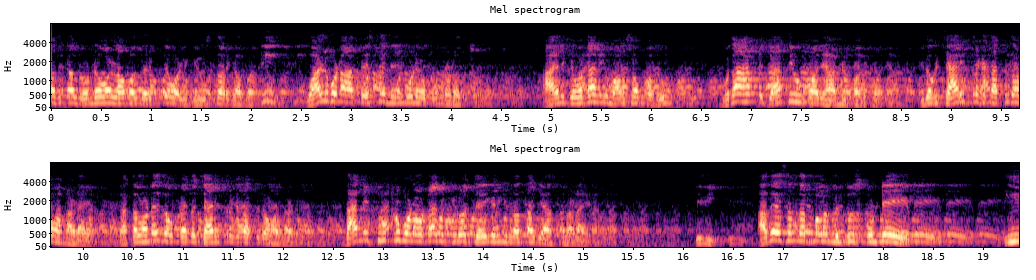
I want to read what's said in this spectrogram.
పథకాలు రెండో వాళ్ళు అమలు జరిగితే వాళ్ళు గెలుస్తారు కాబట్టి వాళ్ళు కూడా ఆపేస్తే నేను కూడా ఇవ్వకుండా ఉండొచ్చు. ఆయనకి ఇవ్వడానికి మనసొప్పదు ఉదాహరణ జాతీయ ఉపాధి హామీ పథకం. ఇది ఒక చారిత్రక తప్పిదం అన్నాడు ఆయన. గతంలోనే ఇది ఒక పెద్ద చారిత్రక తప్పిదం అన్నాడు. దాన్ని తూట్లు పడవటానికి ఈరోజు చేయగలిగిందంతా చేస్తున్నాడు ఆయన. ఇది. అదే సందర్భంలో మీరు చూసుకుంటే ఈ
